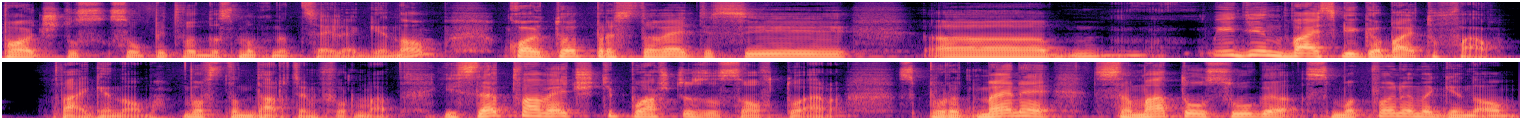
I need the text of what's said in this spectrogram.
повечето се опитват да смъкнат целия геном, който е, представете си, един 20 гигабайтов файл. Това е генома в стандартен формат. И след това вече ти плащаш за софтуера. Според мен самата услуга смъкване на геном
